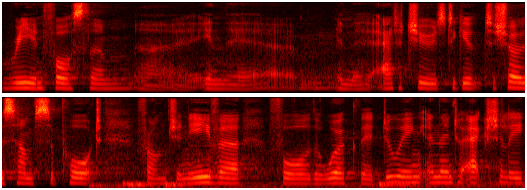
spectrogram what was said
reinforce them uh, in their um, in their attitudes to give to show some support from Geneva for the work they're doing and then to actually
